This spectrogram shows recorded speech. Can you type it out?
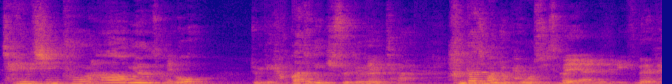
제일 심플하면서도 좀 이게 효과적인 기술들을 네. 제가 한 가지만 좀 배울 수 있을까요? 네, 알려드리겠습니다. 네.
